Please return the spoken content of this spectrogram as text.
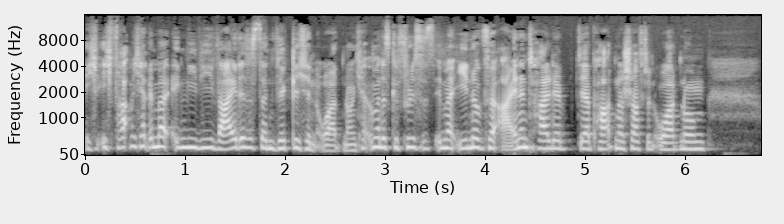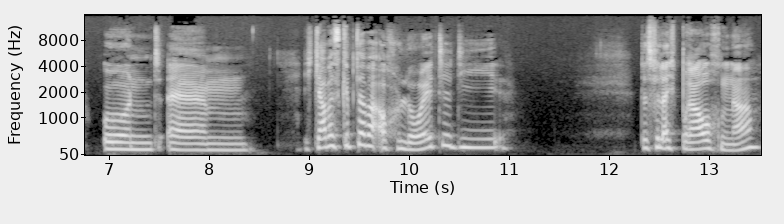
ich, ich frage mich halt immer irgendwie, wie weit ist es dann wirklich in Ordnung? Ich habe immer das Gefühl, es ist immer eh nur für einen Teil der, der Partnerschaft in Ordnung. Und ähm, ich glaube, es gibt aber auch Leute, die das vielleicht brauchen, ne?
